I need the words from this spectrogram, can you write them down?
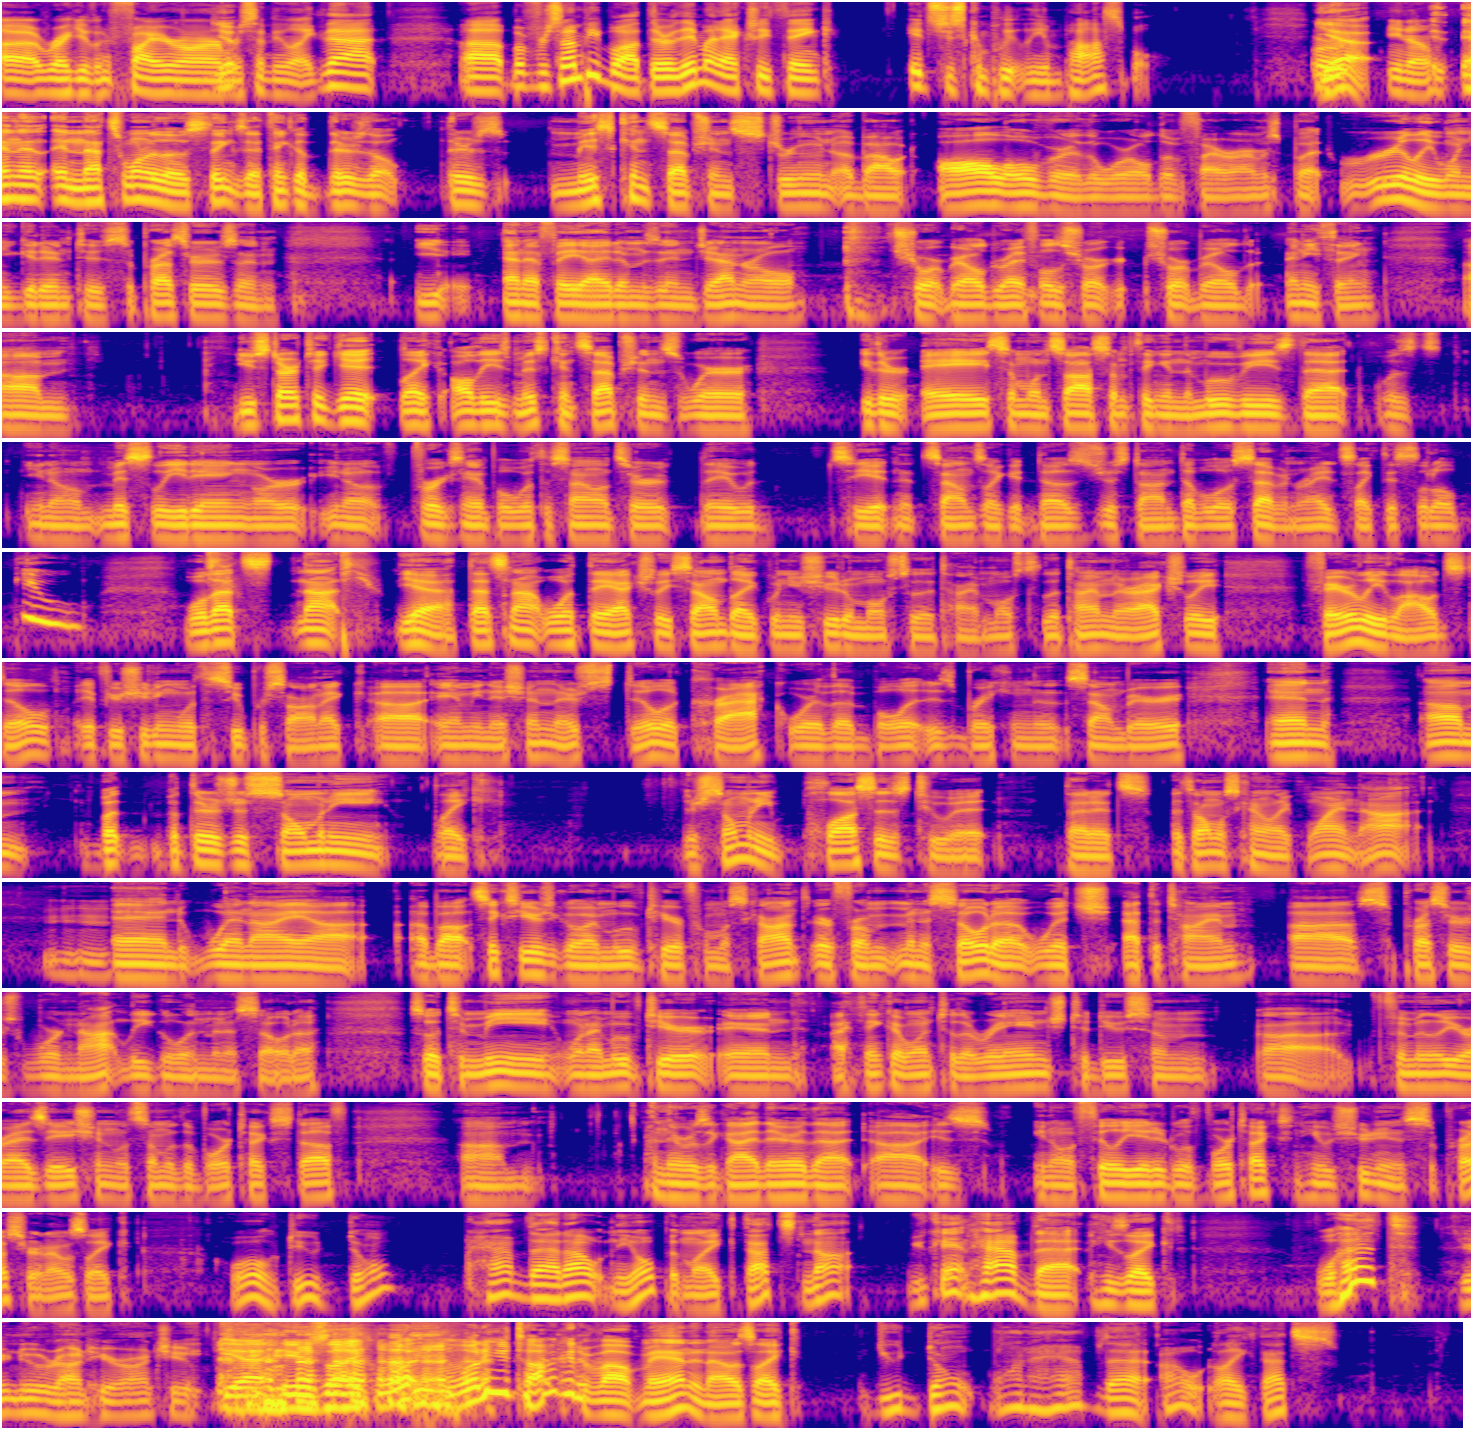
a regular firearm or something like that. Uh, but for some people out there, they might actually think it's just completely impossible. Or, Yeah. you know, And and that's one of those things. I think there's a there's misconceptions strewn about all over the world of firearms, but really when you get into suppressors and NFA items in general, short barreled rifles, short short barreled anything, um, you start to get like all these misconceptions where either a someone saw something in the movies that was you know misleading or you know for example with a silencer they would see it and it sounds like it does just on 007 right? It's like this little pew well that's not yeah that's not what they actually sound like when you shoot them most of the time. Most of the time they're actually fairly loud still. If you're shooting with supersonic uh, ammunition there's still a crack where the bullet is breaking the sound barrier. And um, but but there's just so many like there's so many pluses to it that it's it's almost kind of like why not? And when I uh, about six years ago, I moved here from Wisconsin or from Minnesota, which at the time uh, suppressors were not legal in Minnesota. So to me, when I moved here, and I think I went to the range to do some uh, familiarization with some of the Vortex stuff, um, and there was a guy there that uh, is you know affiliated with Vortex, and he was shooting a suppressor, and I was like, "Whoa, dude, don't have that out in the open. Like that's not you can't have that." He's like, "What?" You're new around here, aren't you? Yeah, he was like, "What? What are you talking about, man?" And I was like, "You don't want to have that out. Like that's,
